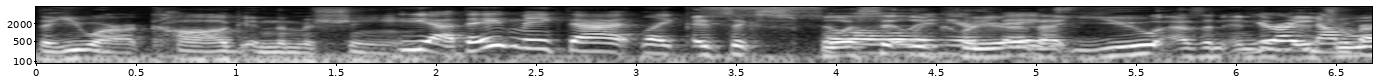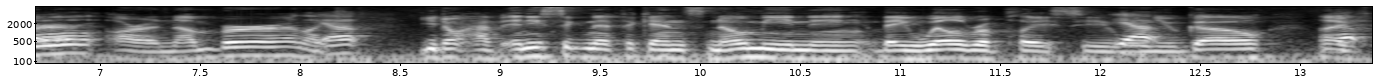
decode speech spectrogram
that you are a cog in the machine. Yeah, they make that like It's so explicitly in your clear face. that you, as an You're a individual, are a number. Like Yep. you don't have any significance, no meaning. They will replace you Yep. when you go. Like Yep.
